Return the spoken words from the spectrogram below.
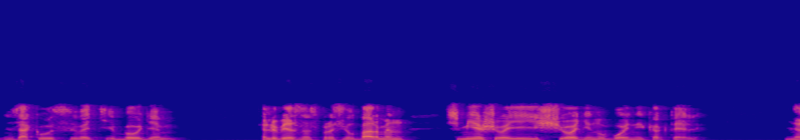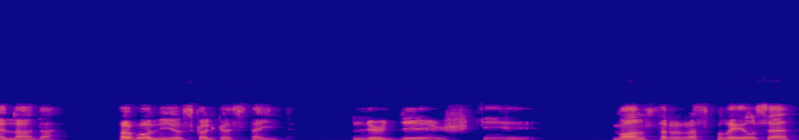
«Закусывать будем?» — любезно спросил бармен, смешивая еще один убойный коктейль. «Не надо. А вон ее сколько стоит. Людишки!» Монстр расплылся,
